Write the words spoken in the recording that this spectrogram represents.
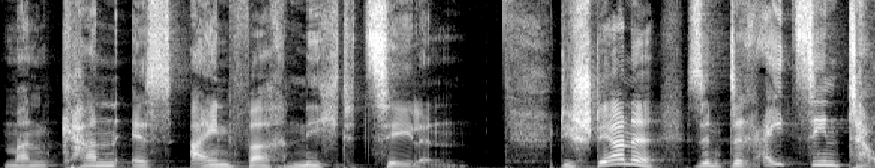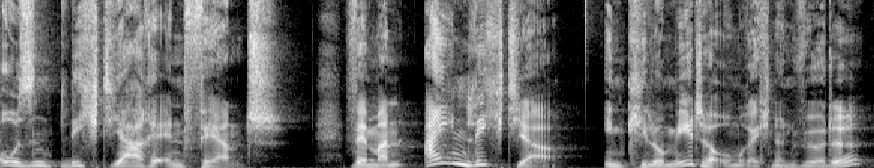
Man kann es einfach nicht zählen. Die Sterne sind 13.000 Lichtjahre entfernt. Wenn man ein Lichtjahr in Kilometer umrechnen würde,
